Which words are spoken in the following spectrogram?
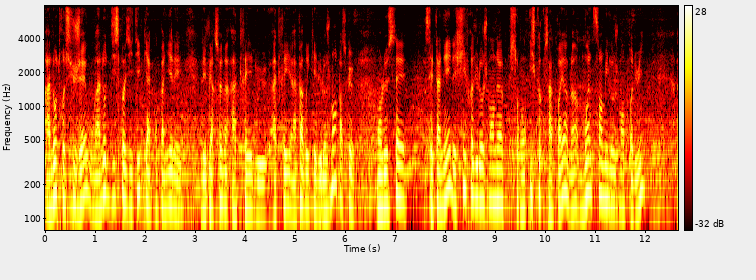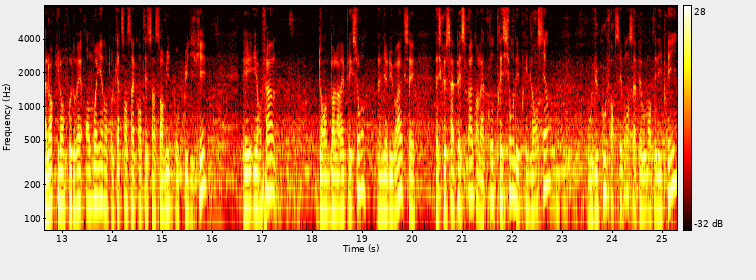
un autre sujet ou un autre dispositif qui accompagnait les, personnes à créer, du, à fabriquer du logement, parce que on le sait, cette année, les chiffres du logement neuf seront, c'est incroyable, hein, moins de 100 000 logements produits, alors qu'il en faudrait en moyenne entre 450 et 500 000 pour fluidifier. Et, enfin, dans, la réflexion, Daniel Dubrac, c'est est-ce que ça pèse pas dans la compression des prix de l'ancien? Donc du coup, forcément, ça fait augmenter les prix,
